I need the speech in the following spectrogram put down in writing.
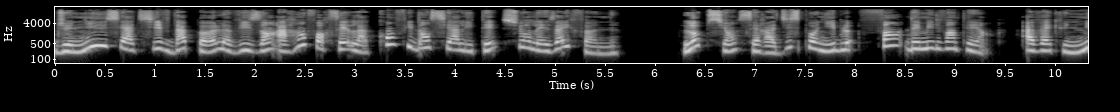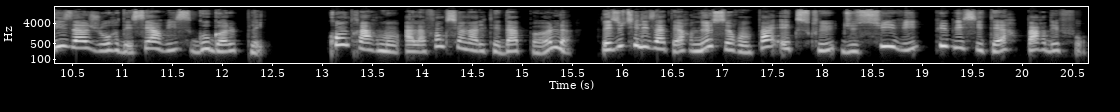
d'une initiative d'Apple visant à renforcer la confidentialité sur les iPhones. L'option sera disponible fin 2021 avec une mise à jour des services Google Play. Contrairement à la fonctionnalité d'Apple, les utilisateurs ne seront pas exclus du suivi publicitaire par défaut.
